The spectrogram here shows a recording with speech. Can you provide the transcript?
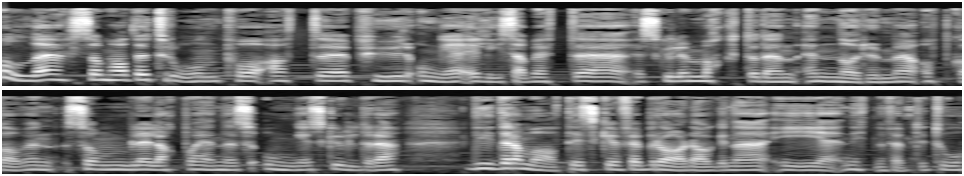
alle som hadde troen på at eh, pur unge Elisabeth eh, skulle makte den enorme oppgaven som ble lagt på hennes unge skuldre de dramatiske februardagene i 1952.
